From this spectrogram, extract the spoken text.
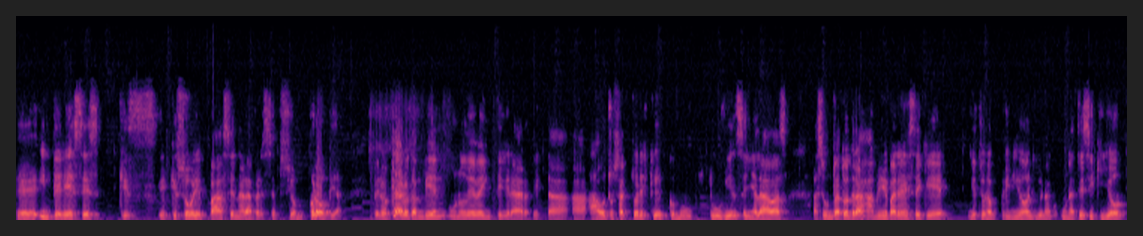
eh, intereses que, que sobrepasen a la percepción propia. Pero claro, también uno debe integrar esta, a, otros actores que, como tú bien señalabas hace un rato atrás, a mí me parece que, y esto es una opinión y una, tesis que yo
